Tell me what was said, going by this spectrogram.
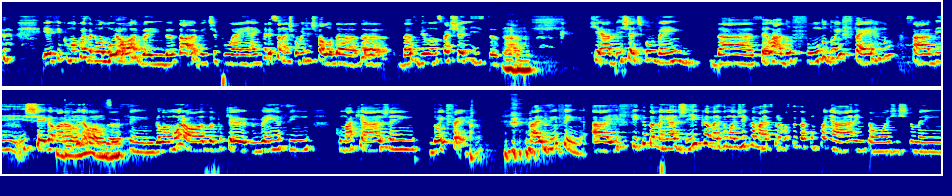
E aí fica uma coisa glamurosa ainda, sabe? Tipo, é, é impressionante como a gente falou da, da das vilãs fashionistas, sabe? Uhum. Que a bicha, tipo, vem da, sei lá, do fundo do inferno, sabe? E chega maravilhosa, assim, glamourosa, porque vem assim com maquiagem do inferno. Mas enfim, aí fica também a dica, mas uma dica mais para vocês acompanharem. Então a gente também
